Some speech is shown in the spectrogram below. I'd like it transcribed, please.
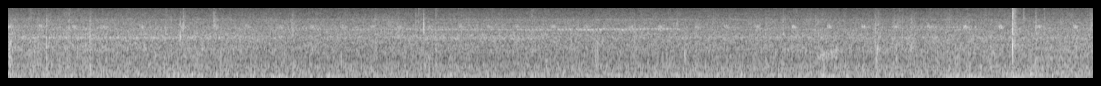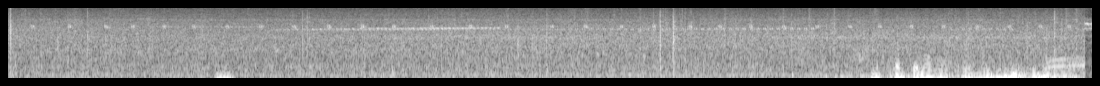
ยากที่ไหนสำหรับว่าอุลา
